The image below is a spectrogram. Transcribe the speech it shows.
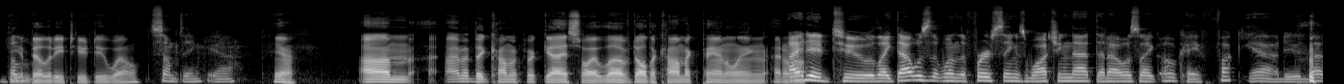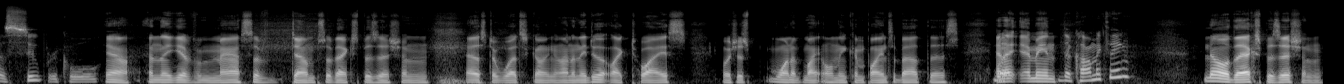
the Um, ability to do well. something. Yeah. Yeah. Um, I'm a big comic book guy, so I loved all the comic paneling. I don't know. I did too. Like that was the, one of the first things watching that that I was like, okay, fuck yeah, dude, that was super cool. Yeah, and they give massive dumps of exposition as to what's going on, and they do it like twice, which is one of my only complaints about this. And I, I mean, The comic thing? No, the exposition.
